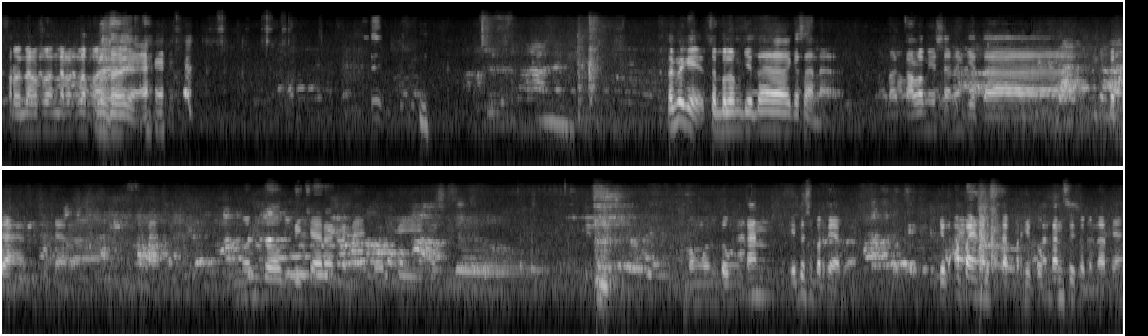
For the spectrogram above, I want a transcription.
frontal frontal club aja. ya. Tapi oke, sebelum kita ke sana, kalau misalnya kita bedah secara untuk bicara kedai kopi itu menguntungkan itu seperti apa? Kita, apa yang harus kita perhitungkan sih sebenarnya?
